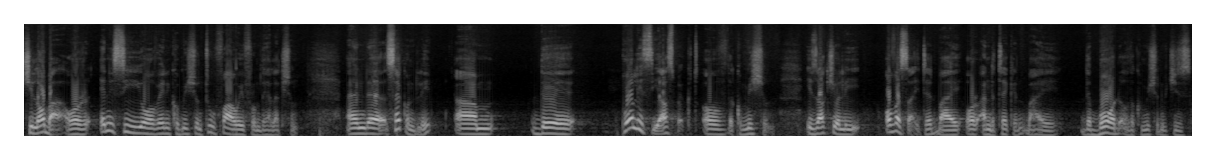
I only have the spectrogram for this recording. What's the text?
Chiloba or any CEO of any commission too far away from the election. And uh, secondly, um, the policy aspect of the commission is actually oversighted by or undertaken by the board of the commission, which is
